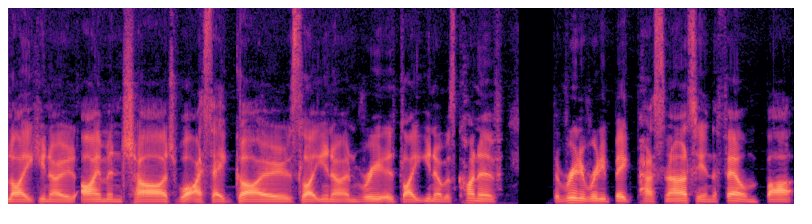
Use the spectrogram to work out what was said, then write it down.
like you know, I'm in charge. What I say goes, like you know, and really, like you know, was kind of the really, really big personality in the film, but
